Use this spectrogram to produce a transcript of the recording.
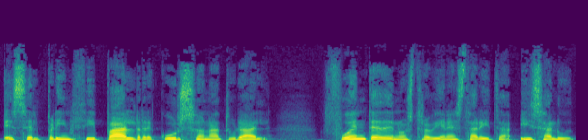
es el principal recurso natural, fuente de nuestro bienestar y salud.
